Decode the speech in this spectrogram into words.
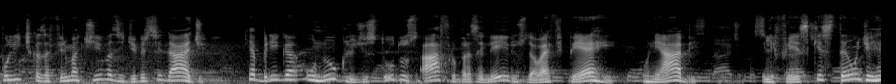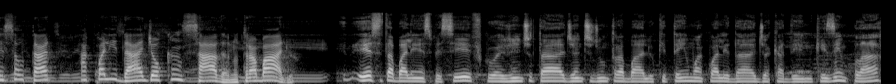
Políticas Afirmativas e Diversidade, que abriga o Núcleo de Estudos Afro-Brasileiros da UFPR, UNEAB. Ele fez questão de ressaltar a qualidade alcançada no trabalho. Esse trabalho em específico, a gente está diante de um trabalho que tem uma qualidade acadêmica exemplar,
